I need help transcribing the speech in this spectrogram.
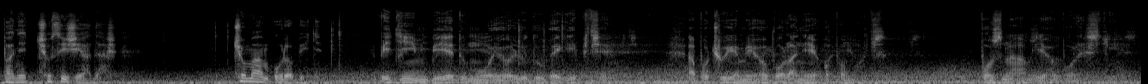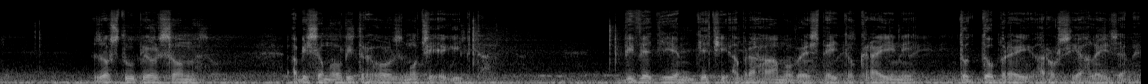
Pane, čo si žiadaš? Čo mám urobiť? Vidím biedu môjho ľudu v Egypte a počujem jeho volanie o pomoc. Poznám jeho bolesti. Zostúpil som, aby som ho vytrhol z moci Egypta. Vyvediem deti Abrahámové z tejto krajiny do dobrej a rozsiahlej zeme.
